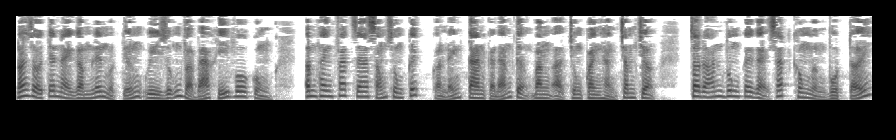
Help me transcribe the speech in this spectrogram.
Nói rồi tên này gầm lên một tiếng uy dũng và bá khí vô cùng âm thanh phát ra sóng xung kích, còn đánh tan cả đám tượng băng ở chung quanh hàng trăm trượng. Sau đó hắn vung cây gậy sắt không ngừng vụt tới,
